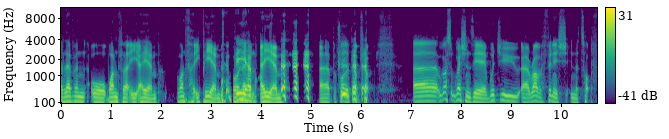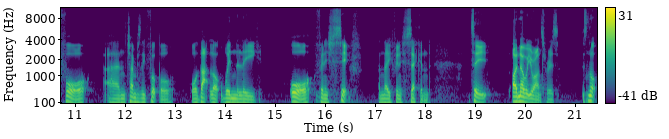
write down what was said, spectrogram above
11 or 1.30 a.m. 1.30 p.m. or 11 a.m. uh, before the club shop. Uh, we've got some questions here. Would you uh, rather finish in the top four and Champions League football, or that lot win the league, or finish sixth and they finish second? T, I know what your answer is. It's not.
